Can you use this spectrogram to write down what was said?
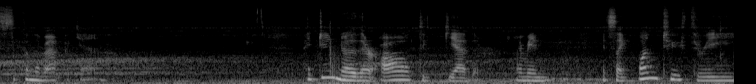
Let's look on the map again. I do know they're all together. I mean, it's like one, two, three.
